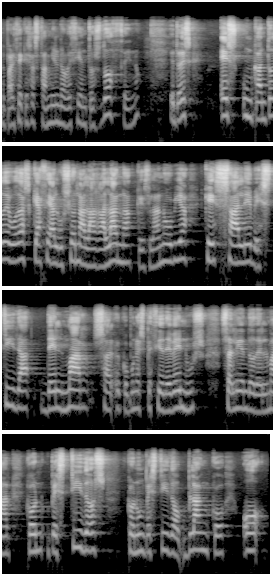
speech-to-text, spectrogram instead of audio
me parece que es hasta 1912. ¿no? Entonces, es un canto de bodas que hace alusión a la galana, que es la novia, que sale vestida del mar, como una especie de Venus saliendo del mar, con vestidos, con un vestido blanco, o,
